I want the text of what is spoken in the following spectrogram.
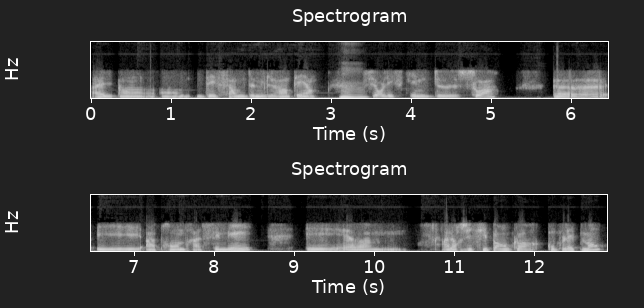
en, en décembre 2021. Mhm. sur l'estime de soi euh, et apprendre à s'aimer. Et euh, alors, j'y suis pas encore complètement,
